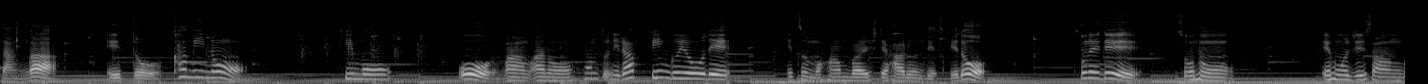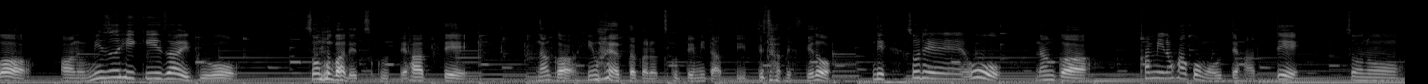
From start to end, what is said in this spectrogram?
たんがえっ、と紙の紐を、まあ、あの本当にラッピング用でいつも販売してはるんですけどそれでその絵文字さんがあの水引き細工をその場で作ってはってなんか暇やったから作ってみたって言ってたんですけどでそれをなんか紙の箱も売ってはってその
